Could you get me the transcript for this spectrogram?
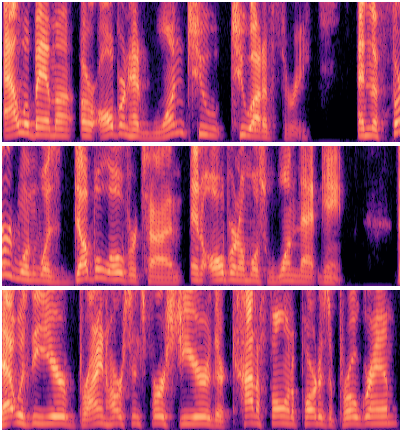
Alabama or Auburn had one, two, two out of three. And the third one was double overtime, and Auburn almost won that game. That was the year Bryan Harsin's first year. They're kind of falling apart as a program,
